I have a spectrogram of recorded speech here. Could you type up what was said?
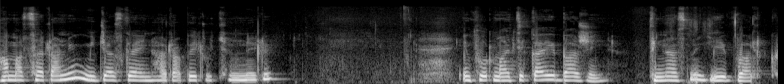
համասարանի միջազգային հարաբերությունների ինֆորմատիկայի բաժին, ֆինանսների եւ վարկ։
